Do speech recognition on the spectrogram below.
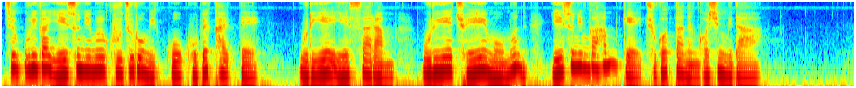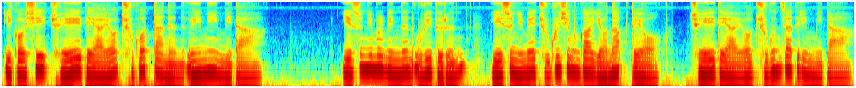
즉, 우리가 예수님을 구주로 믿고 고백할 때 우리의 옛사람, 우리의 죄의 몸은 예수님과 함께 죽었다는 것입니다. 이것이 죄에 대하여 죽었다는 의미입니다. 예수님을 믿는 우리들은 예수님의 죽으심과 연합되어 죄에 대하여 죽은 자들입니다.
